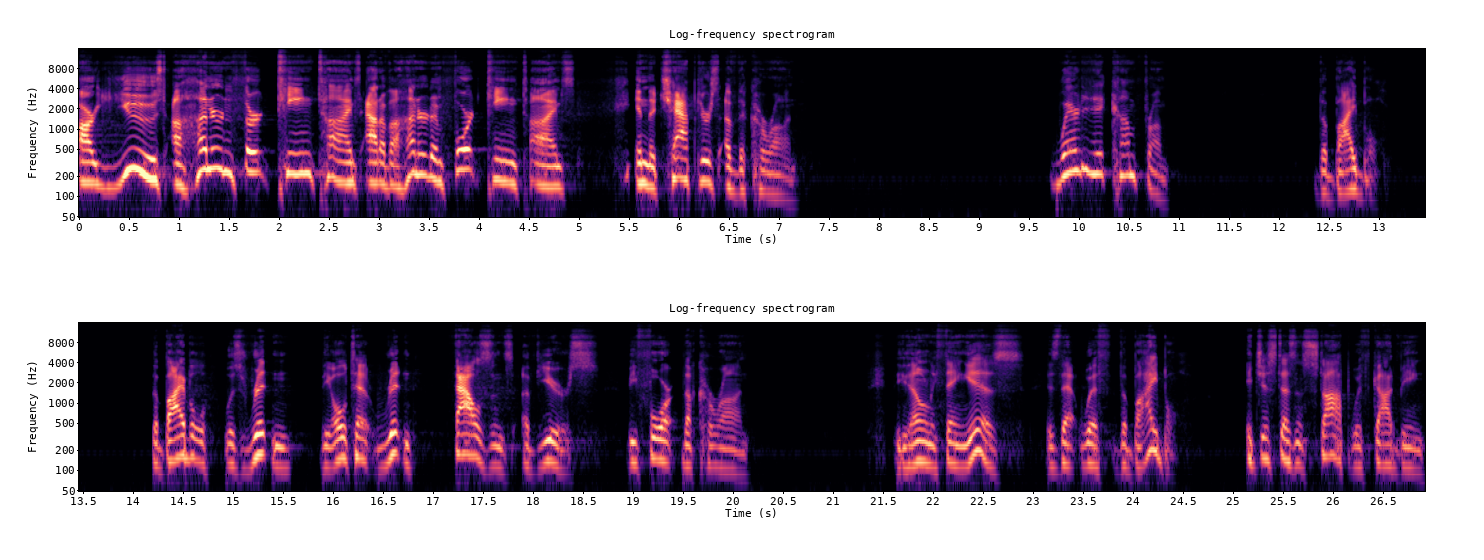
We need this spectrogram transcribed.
are used 113 times out of 114 times in the chapters of the Quran. Where did it come from? The Bible. The Bible was written, the Old Testament written thousands of years before the Quran. The only thing is, is that with the Bible, it just doesn't stop with God being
